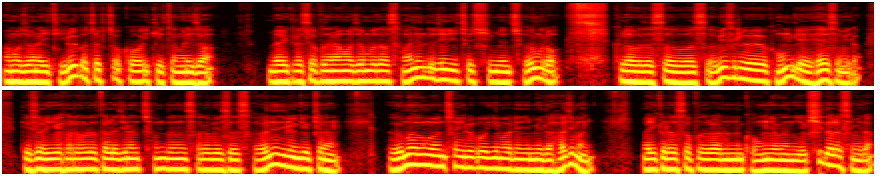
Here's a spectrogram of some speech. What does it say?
아마존의 뒤를 바짝 쫓고 있기 때문이죠. 마이크로소프트는 아마존 보다 4년 늦은 2010년 처음으로 클라우드 서버 서비스를 공개했습니다. 기술이 하루하루 달라지는 첨단 산업에서 4년이라는 격차는 어마어마한 차이를 보이기 마련입니다. 하지만 마이크로소프트라는 공약은 역시 달랐습니다.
